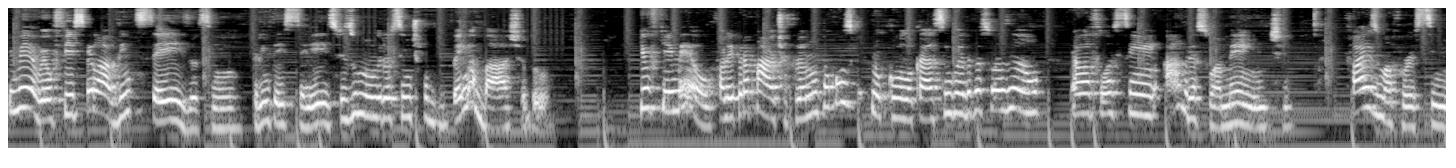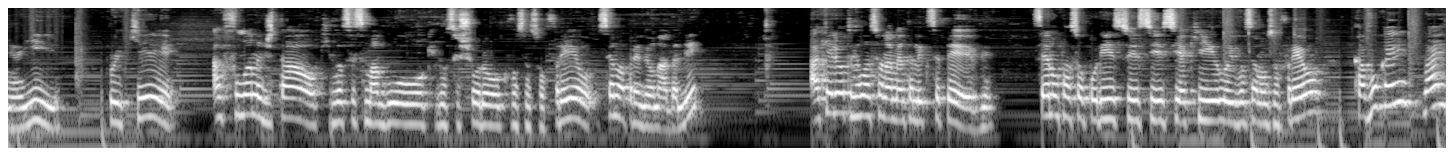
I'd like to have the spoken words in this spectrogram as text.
E, meu, eu fiz, sei lá, 26, assim, 36, fiz um número, assim, tipo, bem abaixo do... E eu fiquei, meu, falei pra Paty, eu falei, eu não tô conseguindo colocar 50 pessoas, não. Ela falou assim, abre a sua mente, faz uma forcinha aí, porque a fulana de tal, que você se magoou, que você chorou, que você sofreu, você não aprendeu nada ali? Aquele outro relacionamento ali que você teve, você não passou por isso, isso, isso e aquilo, e você não sofreu? Cavuca aí, vai,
